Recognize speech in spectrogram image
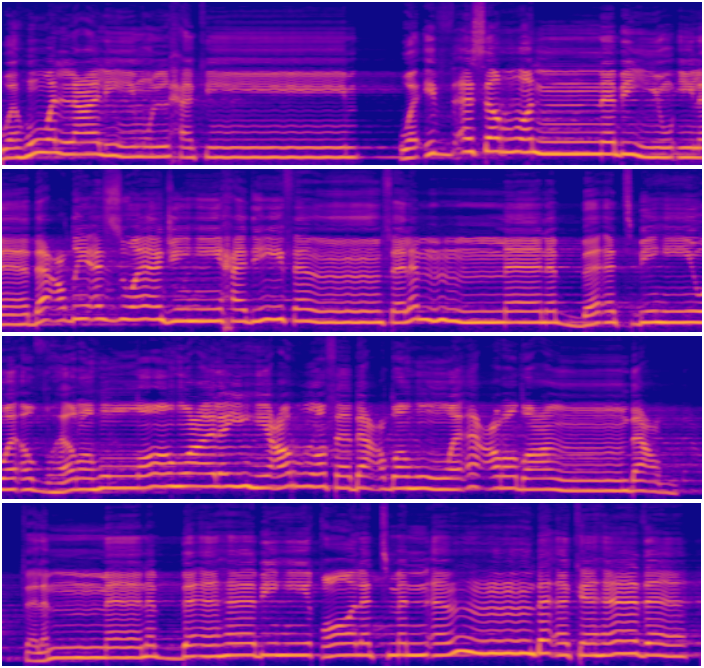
وهو العليم الحكيم وإذ أسر النبي إلى بعض أزواجه حديثا فلما نبأت به وأظهره الله عليه عرف بعضه وأعرض عن بعض فلما نبأها به قالت من أنبأك هذا؟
